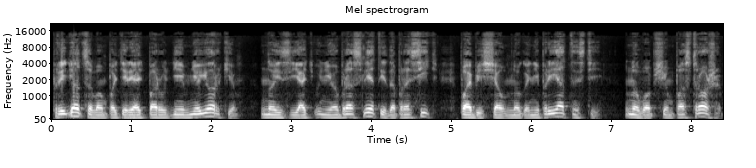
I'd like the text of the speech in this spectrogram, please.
Придется вам потерять пару дней в Нью-Йорке, но изъять у нее браслет и допросить, пообещав много неприятностей, но в общем построже.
